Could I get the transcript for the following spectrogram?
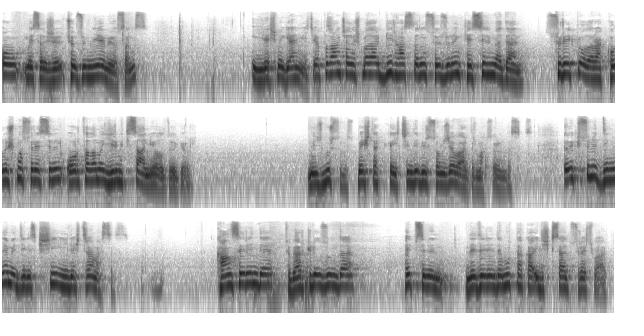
O mesajı çözümleyemiyorsanız iyileşme gelmeyecek. Yapılan çalışmalar bir hastanın sözünün kesilmeden sürekli olarak konuşma süresinin ortalama 22 saniye olduğu görülüyor. Mecbursunuz. 5 dakika içinde bir sonuca vardırmak zorundasınız. Öyküsünü dinlemediğiniz kişiyi iyileştiremezsiniz. Kanserinde, tüberkülozunda, hepsinin nedeninde mutlaka ilişkisel bir süreç vardır.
